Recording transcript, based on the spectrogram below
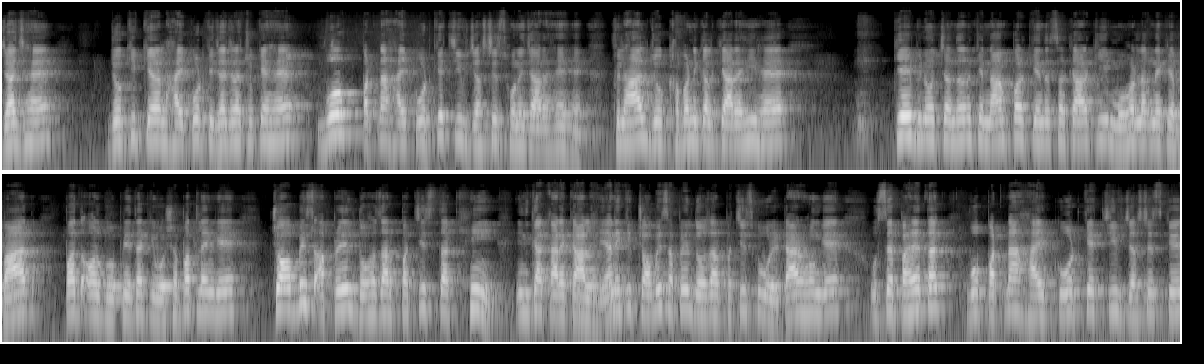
जज हैं, जो कि केरल हाई कोर्ट के जज रह चुके हैं। वो पटना हाई कोर्ट के चीफ जस्टिस होने जा रहे हैं। फ़िलहाल जो खबर निकल के आ रही है, के विनोद चंद्रन के नाम पर केंद्र सरकार की मोहर लगने के बाद पद और गोपनीयता की वो शपथ लेंगे। 24 अप्रैल 2025 तक ही इनका कार्यकाल है। यानी कि 24 अप्रैल 2025 को वो रिटायर होंगे। उससे पहले तक वो पटना हाई कोर्ट के चीफ जस्टिस के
